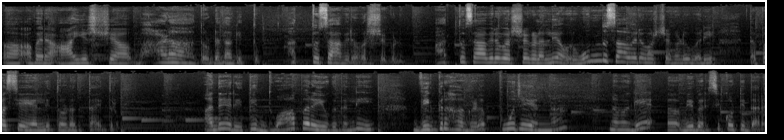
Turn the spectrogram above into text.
ಅವರ ಆಯುಷ್ಯ ಬಹಳ ದೊಡ್ಡದಾಗಿತ್ತು. ಹತ್ತು ಸಾವಿರ ವರ್ಷಗಳು. ಹತ್ತು ಸಾವಿರ ವರ್ಷಗಳಲ್ಲಿ ಅವರು ಒಂದು ಸಾವಿರ ವರ್ಷಗಳು ಬರೀ ತಪಸ್ಯೆಯಲ್ಲಿ ತೊಡಗ್ತಾ ಇದ್ರು. ಅದೇ ರೀತಿ ದ್ವಾಪರ ಯುಗದಲ್ಲಿ ವಿಗ್ರಹಗಳ ಪೂಜೆಯನ್ನು ನಮಗೆ ವಿವರಿಸಿ ಕೊಟ್ಟಿದ್ದಾರೆ.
